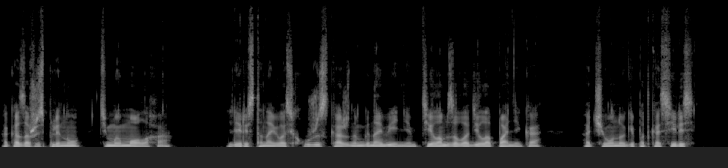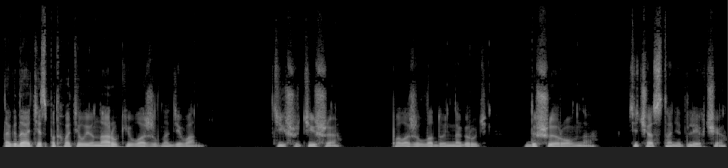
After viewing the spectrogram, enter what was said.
оказавшись в плену тьмы Молоха. Лере становилось хуже с каждым мгновением, телом завладела паника, отчего ноги подкосились, Тогда отец подхватил ее на руки и уложил на диван. «Тише, тише!» — положил ладонь на грудь. «Дыши ровно. Сейчас станет легче.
